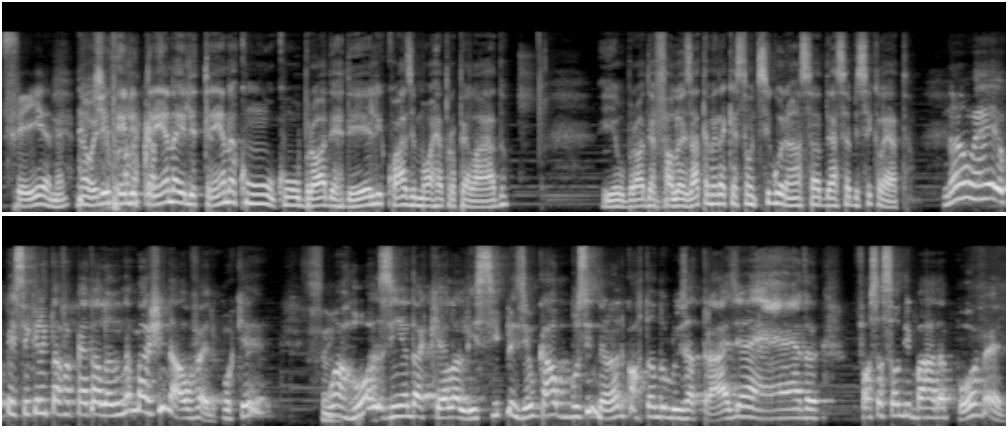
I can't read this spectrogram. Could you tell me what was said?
feia, né? Não, ele, ele treina, ele treina com, com o brother dele, quase morre atropelado. E o brother falou exatamente da questão de segurança dessa bicicleta. Não, é, eu pensei que ele tava pedalando na marginal, velho, porque Sim. uma ruazinha daquela ali, simplesinho, o carro buzinando, cortando luz atrás, é, forçação de barra da porra, velho.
